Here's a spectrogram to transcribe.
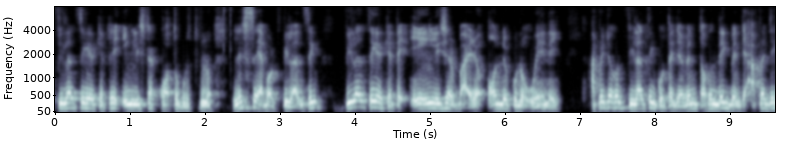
ফ্রিল্যান্সিং এর ক্ষেত্রে ইংলিশটা কত গুরুত্বপূর্ণ? Let's say about freelancing freelancing এর ক্ষেত্রে ইংলিশের বাইরে অন্য কোনো ওয়ে নেই। আপনি যখন ফ্রিল্যান্সিং করতে যাবেন, তখন দেখবেন যে আপনার যে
